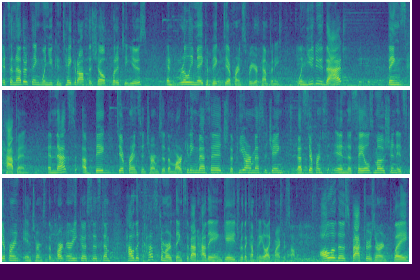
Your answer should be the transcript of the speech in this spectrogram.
It's another thing when you can take it off the shelf, put it to use, and really make a big difference for your company. When you do that, things happen. And that's a big difference in terms of the marketing message, the PR messaging, that's different in the sales motion, it's different in terms of the partner ecosystem, how the customer thinks about how they engage with a company like Microsoft. All of those factors are in play,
